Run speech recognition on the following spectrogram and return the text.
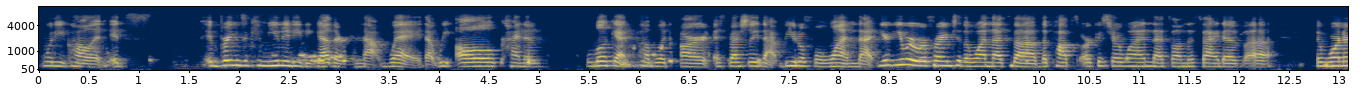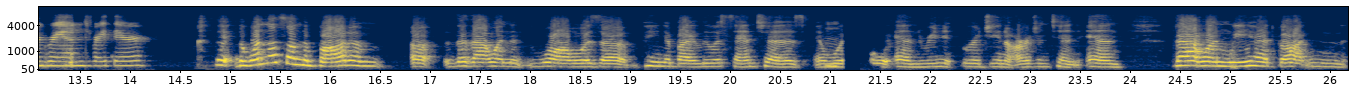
what do you call it? It's it brings a community together in that way that we all kind of look at public art, especially that beautiful one that you you were referring to the one that's uh, the Pops Orchestra one that's on the side of uh, the Warner Grand right there. The, the one that's on the bottom, uh, the, that one wall was uh, painted by Luis Sanchez and mm. and Re, Regina Argentin, and that one we had gotten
